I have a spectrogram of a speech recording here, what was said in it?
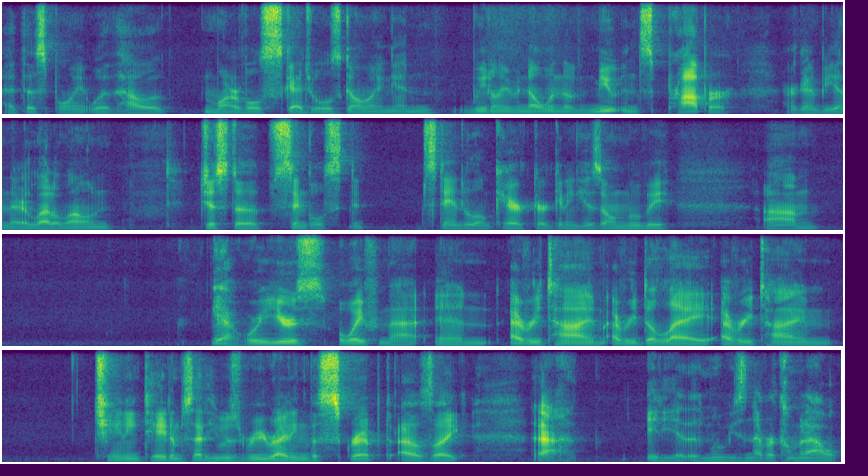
at this point with how Marvel's schedule's going, and we don't even know when the mutants proper are going to be in there, let alone just a single st- standalone character getting his own movie. Um, yeah, we're years away from that, and every time, every delay, every time Channing Tatum said he was rewriting the script, I was like, ah, idiot, this movie's never coming out.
